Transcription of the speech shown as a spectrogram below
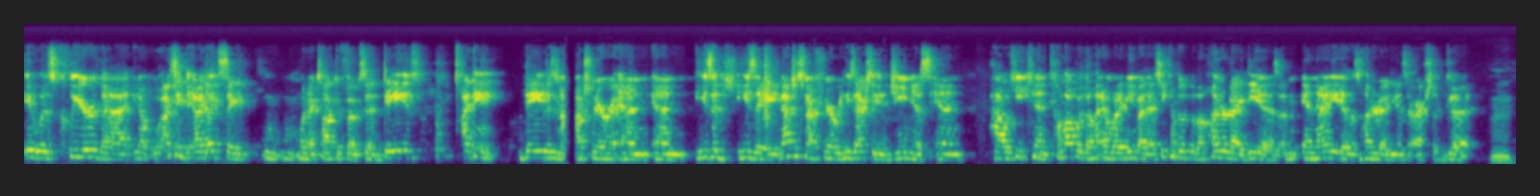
it was clear that, you know, I say I like to say when I talk to folks that Dave, I think Dave is an entrepreneur and and he's a he's a not just an entrepreneur, but he's actually a genius in how he can come up with a, and what I mean by that is he comes up with a hundred ideas, and, and 98 of those hundred ideas are actually good. Mm.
